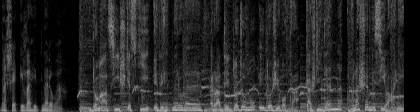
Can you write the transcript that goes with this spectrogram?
Vaše Iva Hitnerová. Domácí štěstí i Hitnerové, rady do domu i do života. Každý den v našem vysílání.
